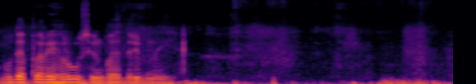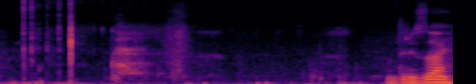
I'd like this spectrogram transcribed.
буде перегруз, він буде дрібний. Відрізаємо.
